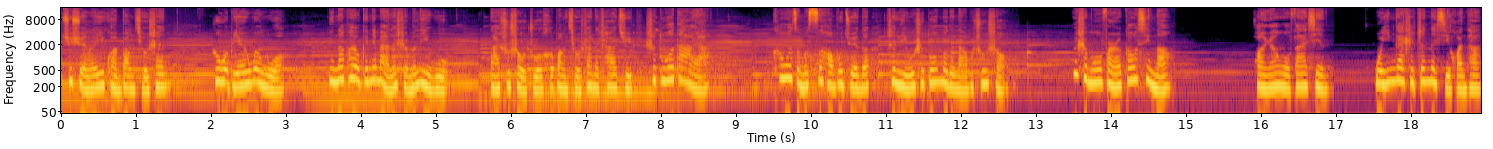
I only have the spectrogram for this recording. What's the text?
却选了一款棒球衫。如果别人问我，你男朋友给你买了什么礼物？拿出手镯和棒球衫的差距是多大呀？可我怎么丝毫不觉得这礼物是多么的拿不出手？为什么我反而高兴呢？恍然我发现，我应该是真的喜欢他，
